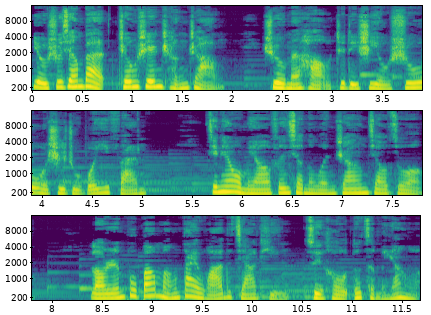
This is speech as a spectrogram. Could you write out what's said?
有书相伴，终身成长。书友们好，这里是有书，我是主播一凡。今天我们要分享的文章叫做《老人不帮忙带娃的家庭最后都怎么样了》，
